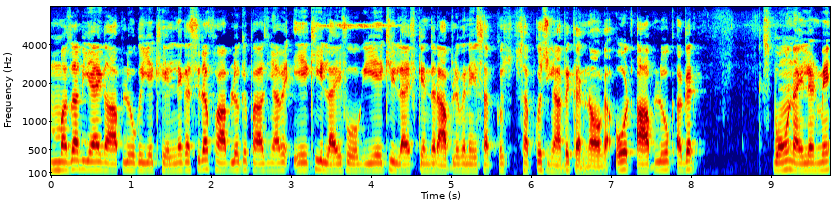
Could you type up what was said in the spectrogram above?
मज़ा भी आएगा आप लोगों को ये खेलने का सिर्फ़ आप लोग के पास यहाँ पे एक ही लाइफ होगी एक ही लाइफ के अंदर आप लोगों ने सब कुछ सब कुछ यहाँ पे करना होगा। और आप लोग अगर स्पोन आइलैंड में,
